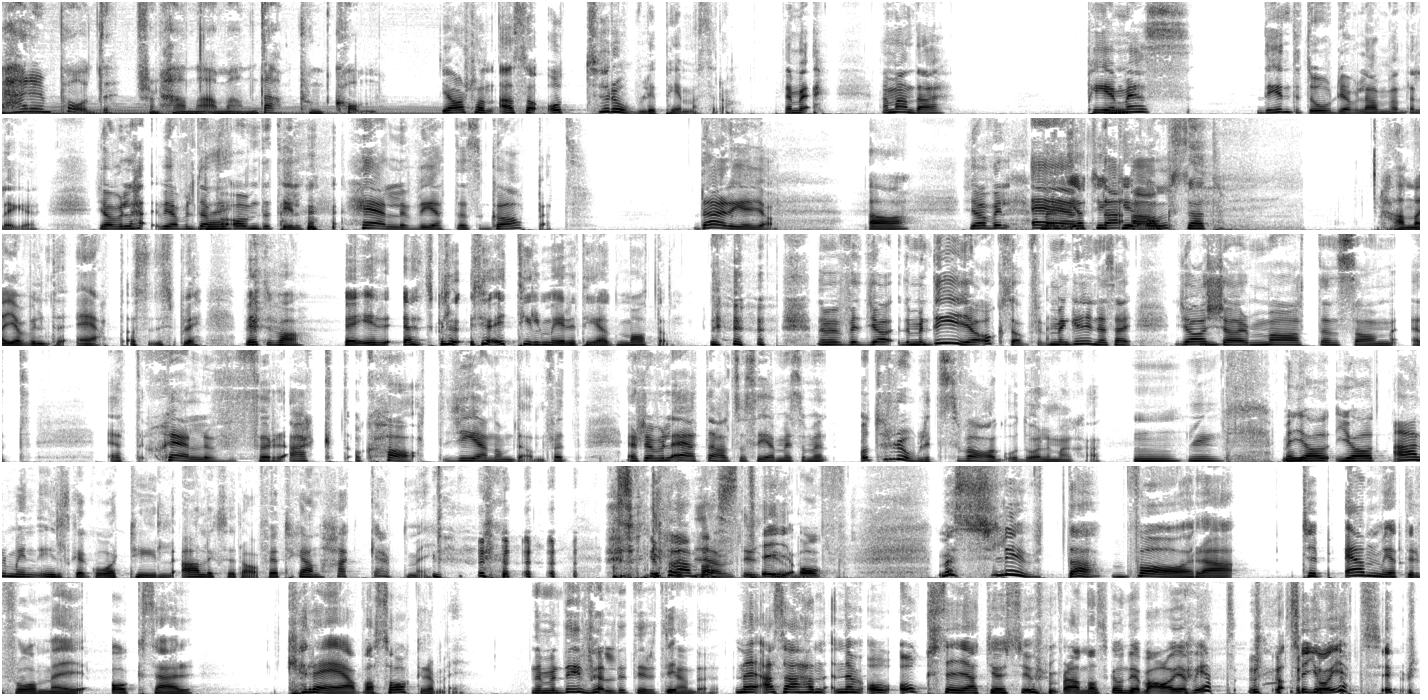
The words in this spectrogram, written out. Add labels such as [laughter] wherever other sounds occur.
Det här är en podd från hannaamanda.com. Jag har sån alltså, otrolig PMS idag. Nej, men, Amanda, PMS, det är inte ett ord jag vill använda längre. Jag vill, jag vill döpa Nej. om det till [laughs] helvetesgapet. Där är jag. Ja, Jag vill äta men jag tycker allt. också att... Hanna, jag vill inte äta. Alltså, det spelar, vet du vad? Jag är, jag, skulle, jag är till och med irriterad på maten. [laughs] Nej, men, för jag, men det är jag också. Men grejen är så här, jag Mm. kör maten som ett, ett självförakt och hat genom den. För att, eftersom jag vill äta allt så ser jag mig som en otroligt svag och dålig människa. Mm. Mm. Men jag, jag, all min ilska går till Alex idag, för jag tycker han hackar på mig. [laughs] alltså, Det var bara stay off? Men sluta vara typ en meter ifrån mig och så här kräva saker av mig. Nej men det är väldigt irriterande. Nej, alltså han, nej, och, och säga att jag är sur varannan sekund. Jag bara, ja jag vet. [laughs] Alltså jag är jättesur.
